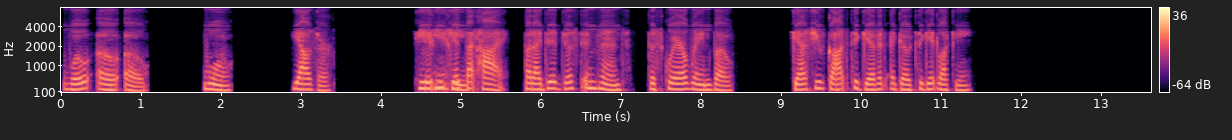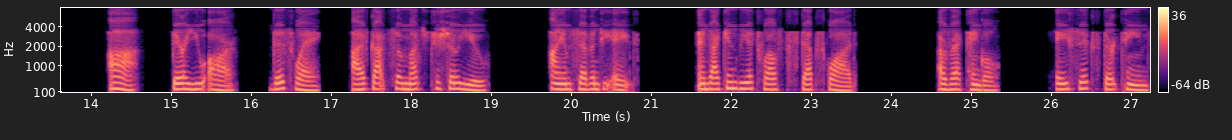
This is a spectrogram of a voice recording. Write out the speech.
Whoa oh oh. Whoa. Yowzer. He didn't get that high, but I did just invent the square rainbow. Guess you've got to give it a go to get lucky. Ah, there you are. This way. I've got so much to show you. I am 78 and I can be a 12th step squad. A rectangle. A6 13s.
